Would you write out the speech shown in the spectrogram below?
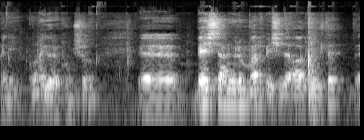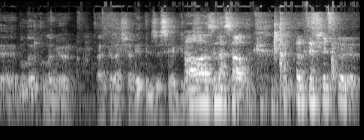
Hani ona göre konuşalım. Ee, beş tane ürün var. Beşi de A kalite. Ee, bunları kullanıyorum arkadaşlar. Hepinize sevgiler. Ağzına sağlık. Teşekkür ederim.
